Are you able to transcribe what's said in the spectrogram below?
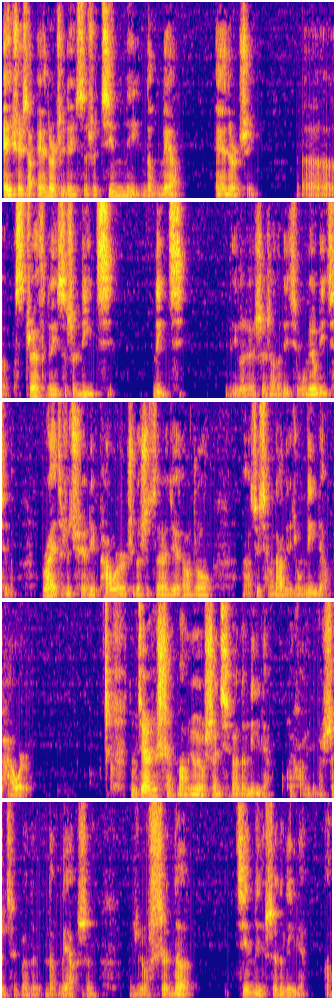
，A 选项 energy 的意思是精力、能量，energy。呃，strength 的意思是力气，力气，一个人身上的力气。我没有力气了。right 是权力，power 指的是自然界当中啊最强大的一种力量，power。那么既然是神嘛，拥有神奇般的力量会好一点，不是神奇般的能量，神这种神的精力，神的力量啊。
